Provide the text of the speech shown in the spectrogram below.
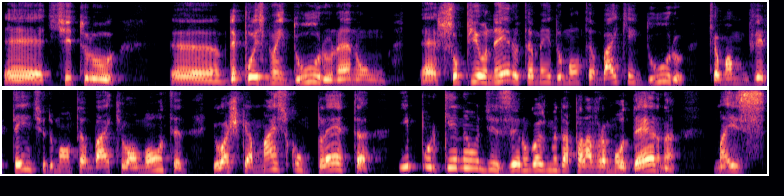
é, título é, depois no enduro, né? Num, é, sou pioneiro também do mountain bike enduro, que é uma vertente do mountain bike, all mountain. Eu acho que é a mais completa e por que não dizer, não gosto muito da palavra moderna, mas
